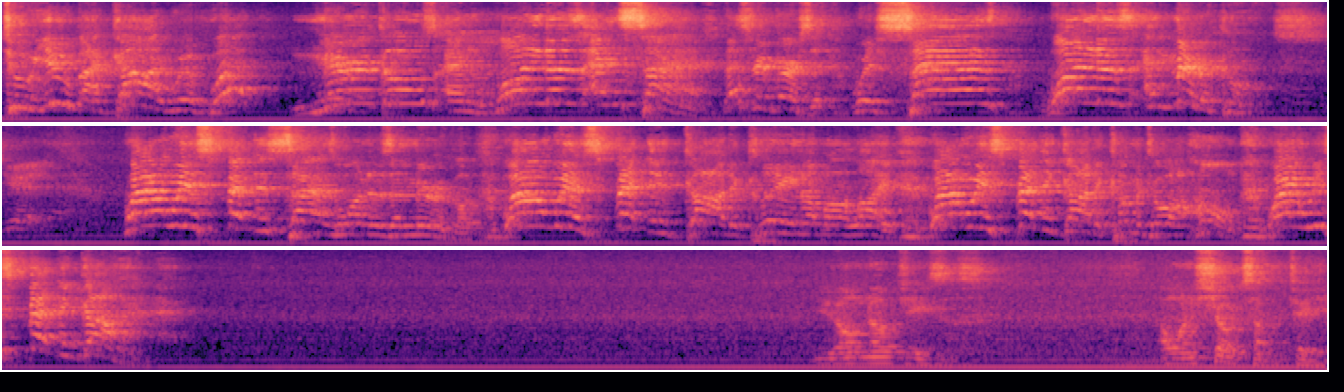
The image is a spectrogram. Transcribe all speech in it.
to you by God with what? Miracles and wonders and signs. Let's reverse it. With signs, wonders, and miracles. Yes. Why are we expecting signs, wonders, and miracles? Why are we expecting God to clean up our life? Why are we expecting God to come into our home? Why are we expecting God? You don't know Jesus. I want to show something to you.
